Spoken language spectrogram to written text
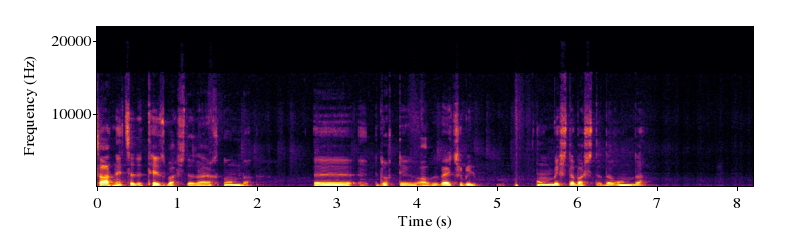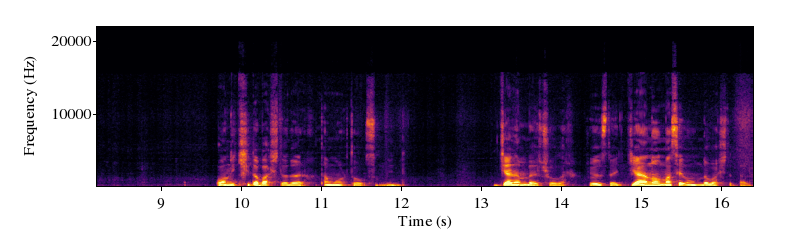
Saat neçədə tez başladıq onda. Eee 4 dəqiqə qaldı. Bəlkə bir 15-də başladıq onda. 12-də başladıq. Tam orta olsun indi. Gələn bəlkə olar. Gözlə. Gələn olmasaydı onda başladıq.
